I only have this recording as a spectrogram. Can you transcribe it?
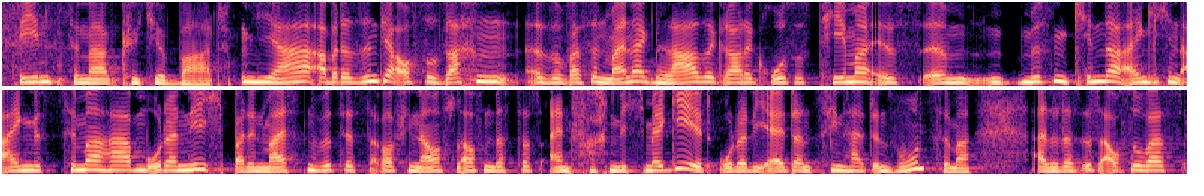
zehn Zimmer, Küche, Bad. Ja, aber da sind ja auch so Sachen, also was in meiner Blase gerade großes Thema ist, ähm, müssen Kinder eigentlich ein eigenes Zimmer haben oder nicht? Bei den meisten wird es jetzt darauf hinauslaufen, dass das einfach nicht mehr geht oder die Eltern ziehen halt ins Wohnzimmer. Also das ist auch sowas,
